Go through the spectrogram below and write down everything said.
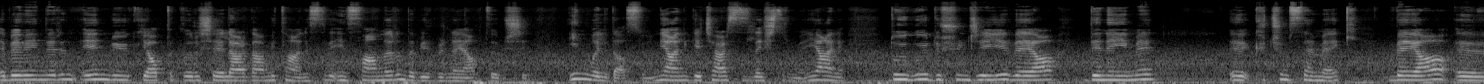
ebeveynlerin en büyük yaptıkları şeylerden bir tanesi ve insanların da birbirine yaptığı bir şey. invalidasyon yani geçersizleştirme. Yani duyguyu, düşünceyi veya deneyimi e, küçümsemek veya e,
